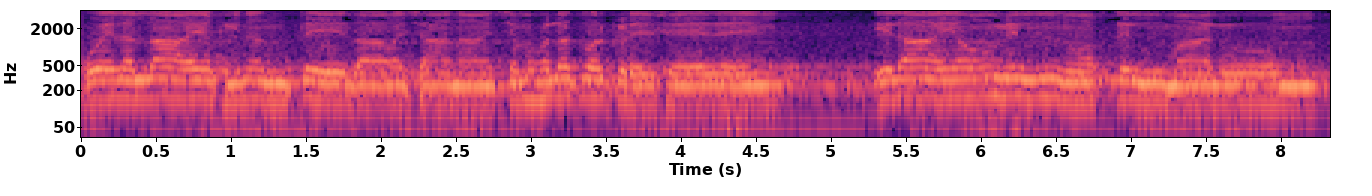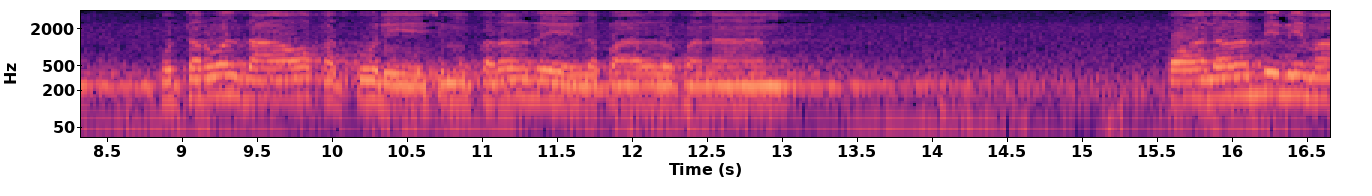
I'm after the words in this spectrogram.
ویل اللہ یقینا تیزا وشانا چ محلت ورکڑے شیر۔ الى يوم الوقت المعلوم۔ وہ ترول دا وقت پورے چ مقرر دے دپار دفنا قال رب بما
